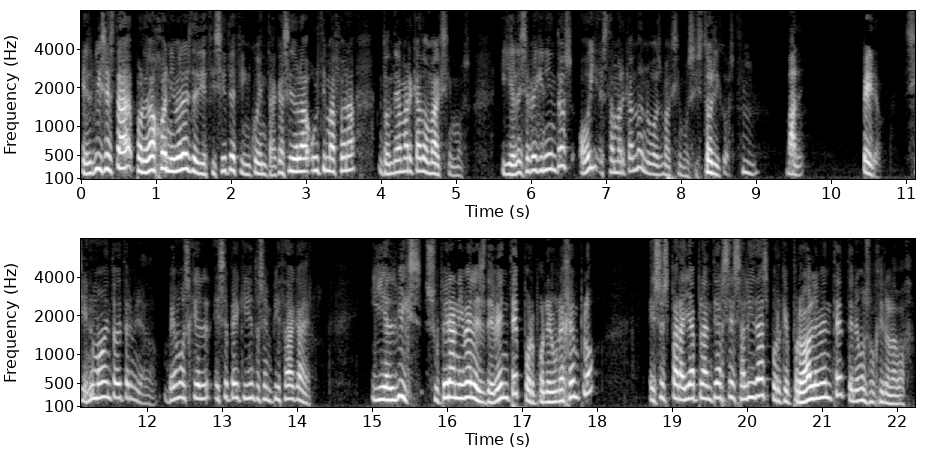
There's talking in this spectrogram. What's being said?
El VIX está por debajo de niveles de 17.50, que ha sido la última zona donde ha marcado máximos. Y el SP500 hoy está marcando nuevos máximos históricos. Vale. Pero si en un momento determinado vemos que el SP500 empieza a caer y el VIX supera niveles de 20, por poner un ejemplo, eso es para ya plantearse salidas porque probablemente tenemos un giro a la baja.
